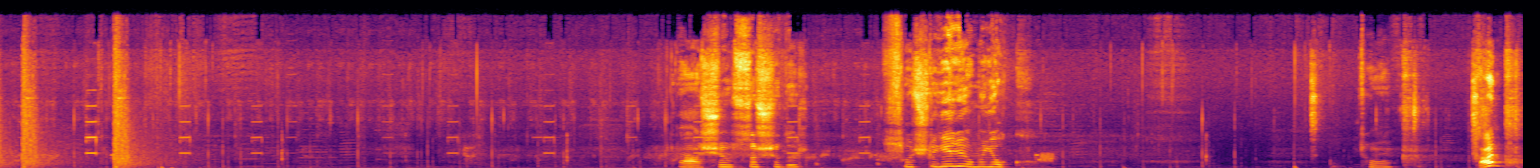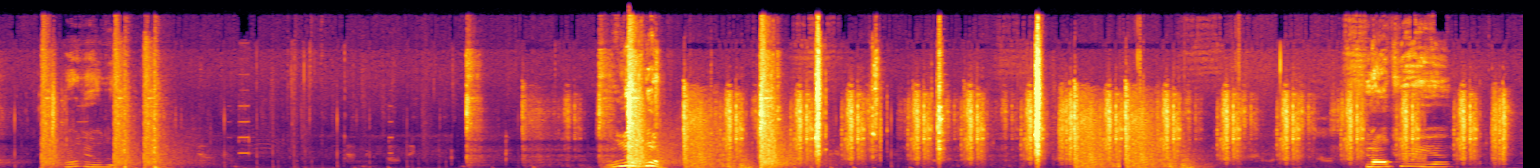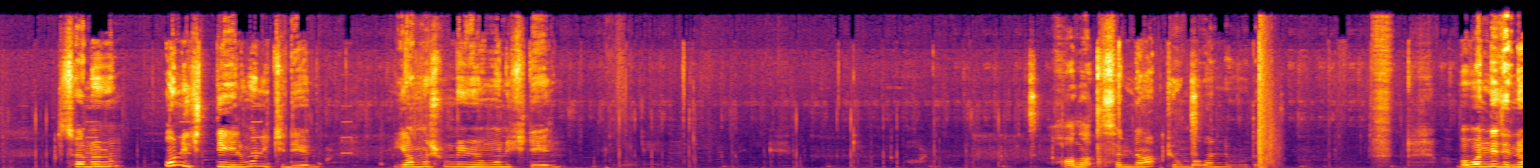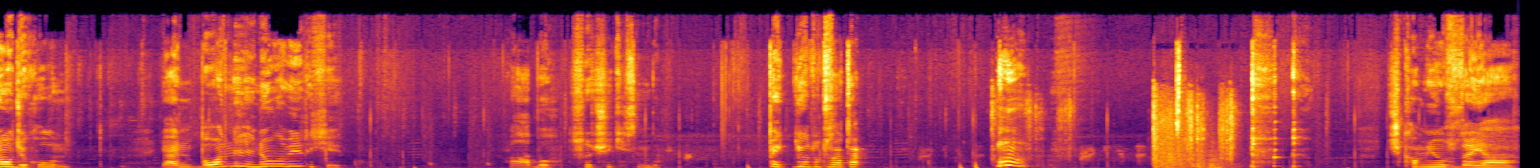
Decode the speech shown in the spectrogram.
Ha şu suçludur. Suçlu geliyor mu? Yok. Tamam. Lan! Ne oluyor oğlum? Ne oluyor oğlum? Ne yapıyor ya? Sanırım 12 diyelim 12 diyelim. Yanlış mı bilmiyorum 12 diyelim. Hala sen ne yapıyorsun? Babaanne burada. Babaanne de ne olacak oğlum? Yani babaanne de ne olabilir ki? Ha bu. Suçlu kesin bu. Bekliyorduk zaten. Çıkamıyoruz da ya.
